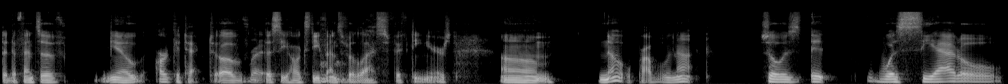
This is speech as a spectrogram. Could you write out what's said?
the defensive you know architect of right. the Seahawks defense for the last 15 years? Um, no, probably not. So is it was Seattle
